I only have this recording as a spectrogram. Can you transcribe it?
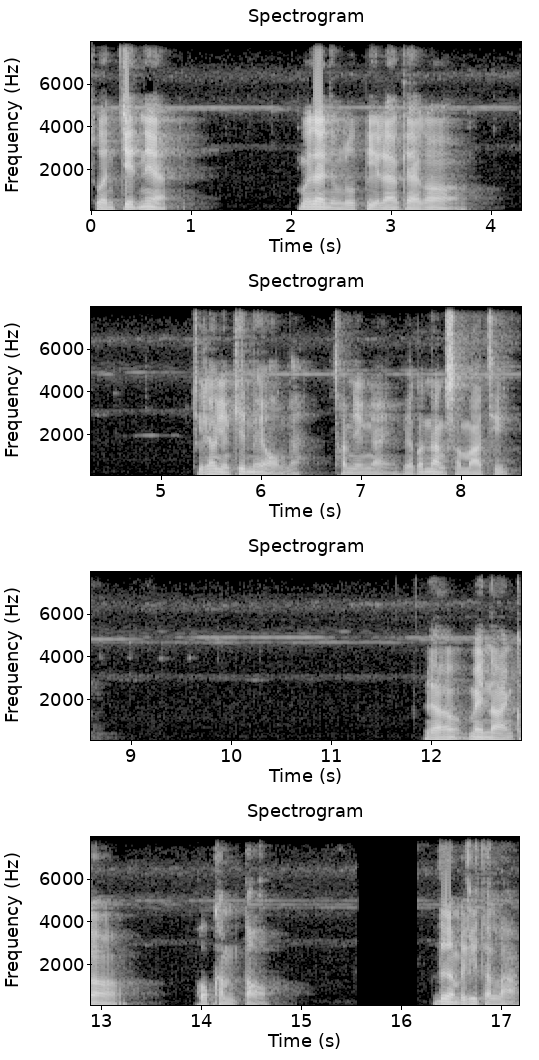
ส่วนจิตเนี่ย เมื่อได้หนึ่งรูปีแล้วแกก็ ทีแรกยังคิดไม่ออกนะทำยังไงแกก็นั่งสมาธิ แล้วไม่นานก็พบคำตอบ เดินไปที่ตลาด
